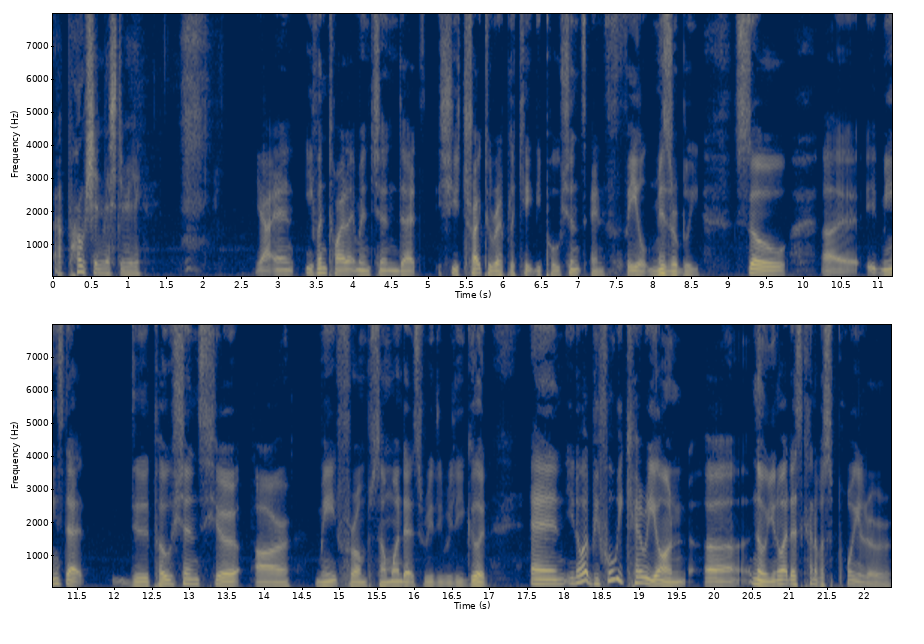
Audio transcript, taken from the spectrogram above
a potion mystery. Yeah, and even Twilight mentioned that she tried to replicate the potions and failed miserably. So uh, it means that the potions here are made from someone that's really, really good. And you know what? Before we carry on, uh, no, you know what? That's kind of a spoiler.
